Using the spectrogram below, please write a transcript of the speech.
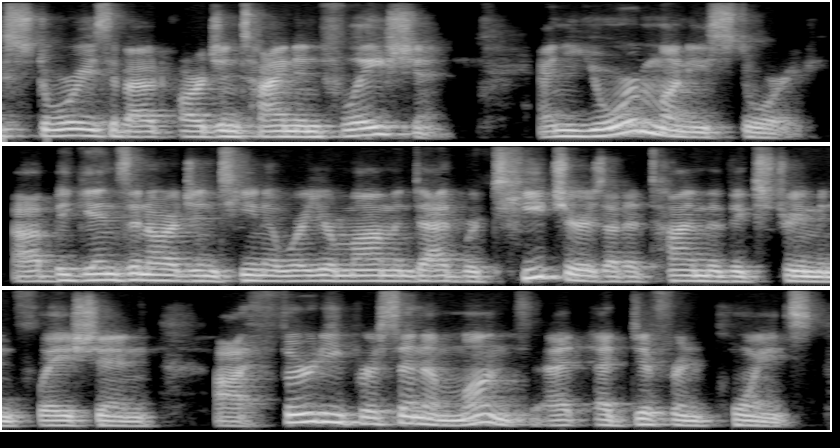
stories about argentine inflation. And your money story uh, begins in Argentina, where your mom and dad were teachers at a time of extreme inflation, uh, 30% a month at, at different points.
